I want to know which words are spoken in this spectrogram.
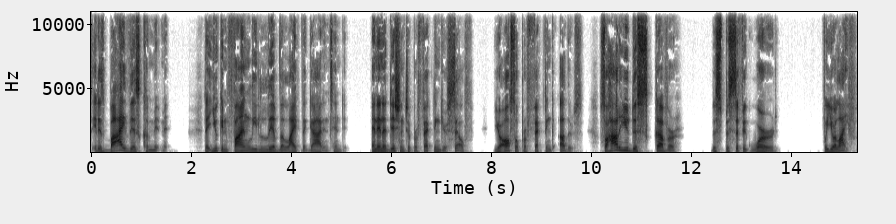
It is by this commitment that you can finally live the life that God intended. And in addition to perfecting yourself, you're also perfecting others. So how do you discover the specific word for your life?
